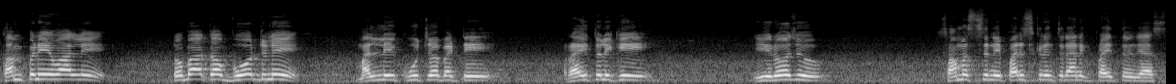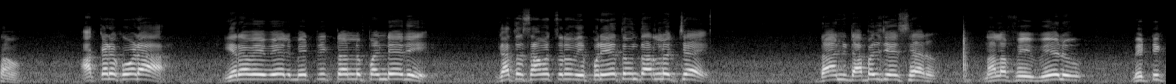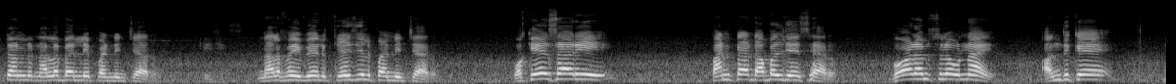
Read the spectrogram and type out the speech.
కంపెనీ వాళ్ళని టొబాకో బోర్డుని మళ్ళీ కూర్చోబెట్టి రైతులకి ఈరోజు సమస్యని పరిష్కరించడానికి ప్రయత్నం చేస్తాం. అక్కడ కూడా ఇరవై వేలు మెట్రిక్ టన్నులు పండేది. గత సంవత్సరం విపరీతం ధరలు వచ్చాయి. దాన్ని డబల్ చేశారు. నలభై వేలు మెట్రిక్ టన్నులు నల్లబల్లి పండించారు. నలభై వేలు కేజీలు పండించారు. ఒకేసారి పంట డబల్ చేశారు. గోడమ్స్లో ఉన్నాయి. అందుకే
